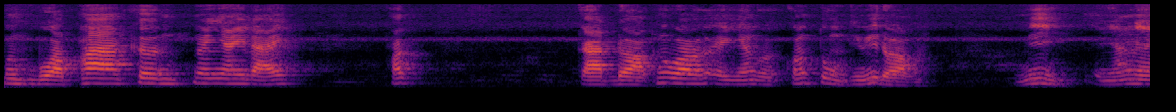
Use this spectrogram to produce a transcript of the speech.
มึงบวบพาเครื่องหน่วยใหญ่หลายผักกาดดอกคือว่าไอ้ยังก็ของตุ้งที่มีดอก มีไอ้ยังแน่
